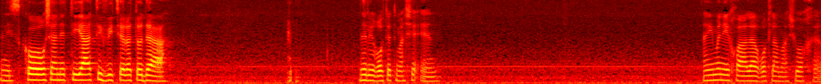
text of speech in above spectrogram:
ונזכור שהנטייה הטבעית של התודעה זה לראות את מה שאין. האם אני יכולה להראות לה משהו אחר?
